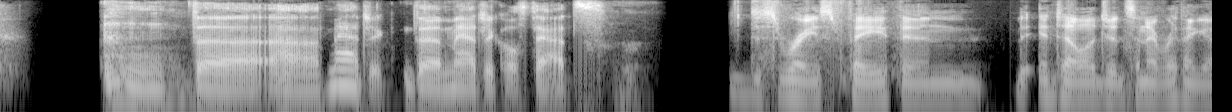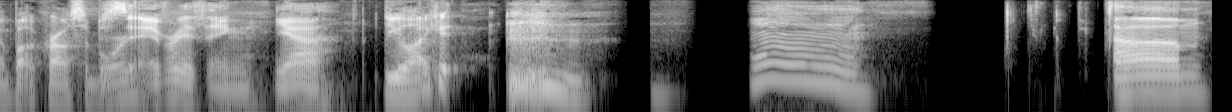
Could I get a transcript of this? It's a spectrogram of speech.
the uh, magic the magical stats, Just raise faith and intelligence and everything up across the board. just everything. Yeah. Do you like it? Hmm. Um,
